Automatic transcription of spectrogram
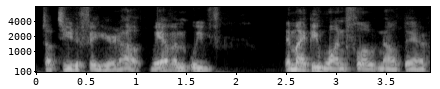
It's up to you to figure it out. We haven't, we've, there might be one floating out there,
